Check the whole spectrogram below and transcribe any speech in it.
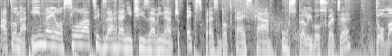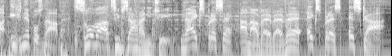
A to na e-mail slováci v zahraničí zavinač express.sk. Úspeli vo svete? Doma ich nepoznáme. Slováci v zahraničí. Na Exprese a na www.express.sk.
